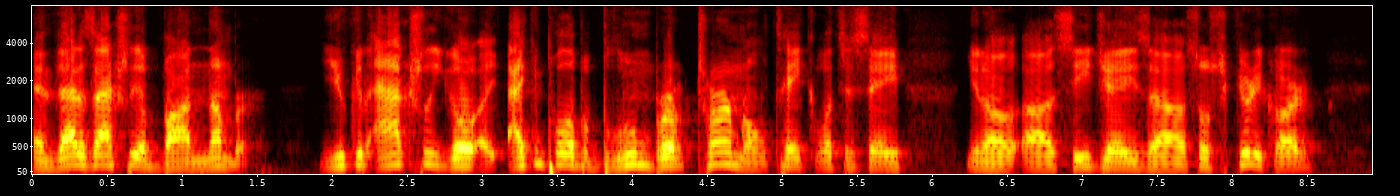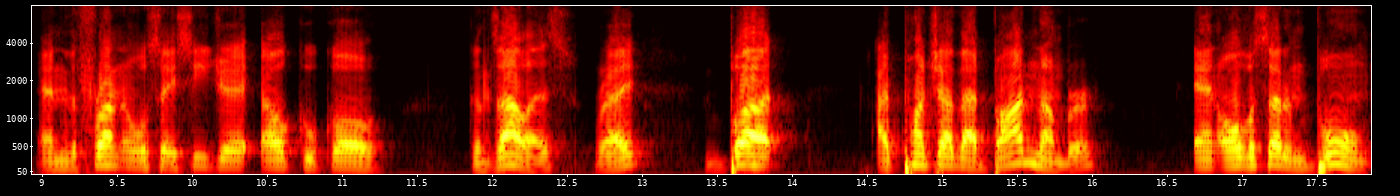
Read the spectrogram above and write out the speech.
And that is actually a bond number. You can actually go, I can pull up a Bloomberg terminal, take, let's just say, you know, uh, CJ's uh, Social Security card, and the front it will say CJ El Cuco Gonzalez, right? But I punch out that bond number and all of a sudden, boom,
